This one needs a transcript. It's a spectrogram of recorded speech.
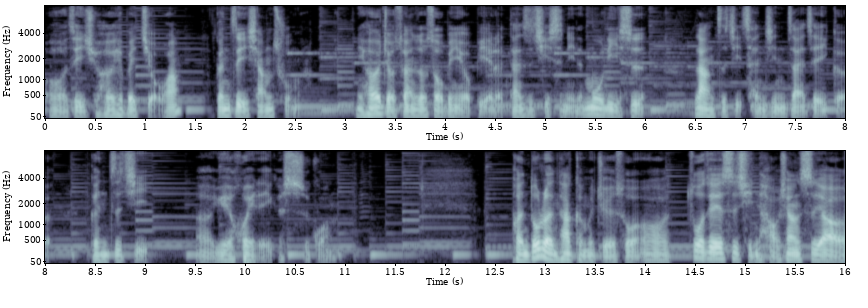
偶尔自己去喝一杯酒啊，跟自己相处嘛。你喝酒虽然说手边有别人，但是其实你的目的是让自己沉浸在这个跟自己呃约会的一个时光。很多人他可能觉得说，哦，做这些事情好像是要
